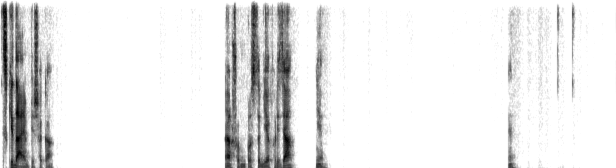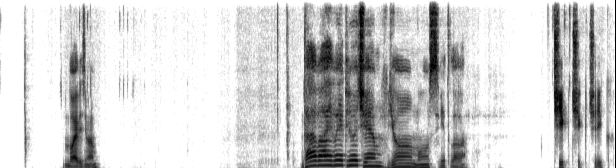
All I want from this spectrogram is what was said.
Скидаємо пішака. А що, він просто б'є ферзя? Ні. Ні. Ну, Давай візьмемо. Давай виключимо йому світло. Чик, чик, чирік.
